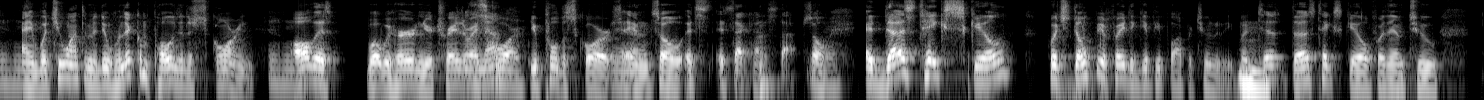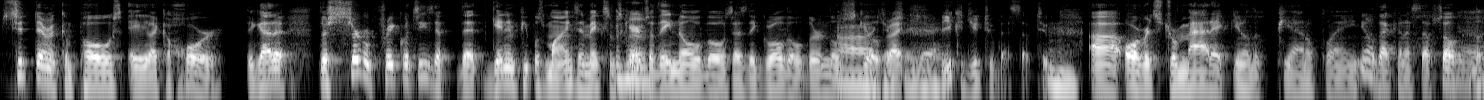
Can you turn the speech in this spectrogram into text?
Mm-hmm. and what you want them to do when they're composing, they're scoring all this what we heard in your trailer right the now. score. You pull the scores, Yeah. and so it's it's that kind of stuff. So it does take skill, which don't be afraid to give people opportunity, but it mm. t- does take skill for them to sit there and compose a like a horror. They gotta. There's certain frequencies that that get in people's minds and makes them scared, so they know those as they grow. They'll learn those I skills, right? you, yeah. You could YouTube that stuff too, uh, or if it's dramatic, you know, the piano playing, you know, that kind of stuff. So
